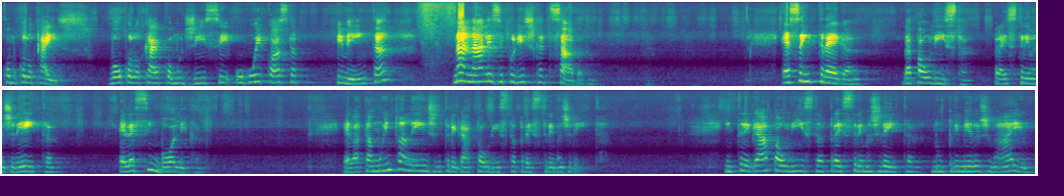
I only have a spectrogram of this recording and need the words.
como colocar isso? Vou colocar, como disse o Rui Costa Pimenta, na análise política de sábado. Essa entrega da Paulista para a extrema-direita, ela é simbólica ela está muito além de entregar a Paulista para a extrema-direita. Entregar a Paulista para a extrema-direita num primeiro de maio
